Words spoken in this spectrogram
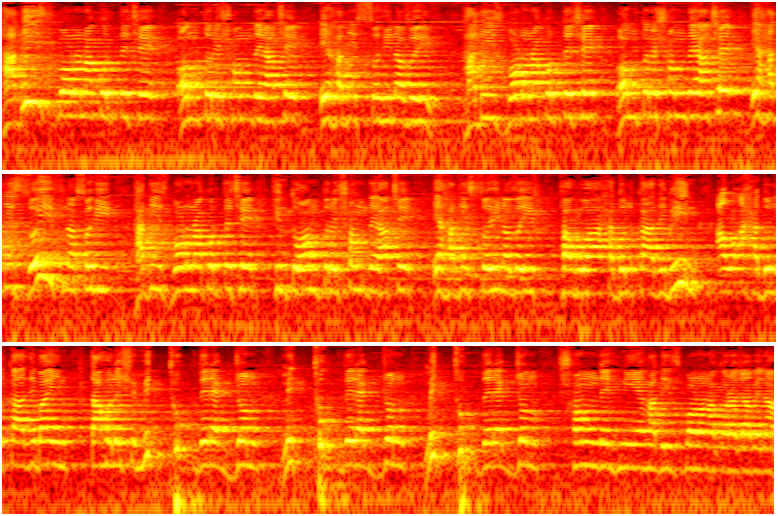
হাদিস বর্ণনা করতেছে, অন্তরে সন্দেহ আছে, এ হাদিস সহিনা জয়ীফ? হাদিস বর্ণনা করতেছে, অন্তরে সন্দেহ আছে, এ হাদিস জয়ীফ না সহি? হাদিস বর্ণনা করতেছে, কিন্তু অন্তরে সন্দেহ আছে, এ হাদিস সহি না জয়ীফ? ফাহুয়া আহাদুল কাজিবিন আও আহাদুল কাজিবাইন তাহলে সে মিথ্যুকদের একজন মিথ্যুকদের একজন মিথ্যুকদের একজন সন্দেহ নিয়ে হাদিস বর্ণনা করা যাবে না।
